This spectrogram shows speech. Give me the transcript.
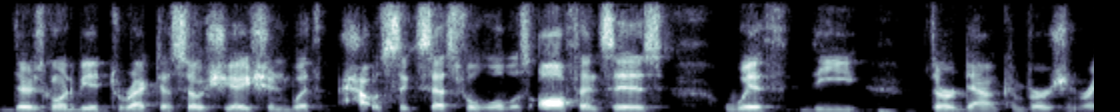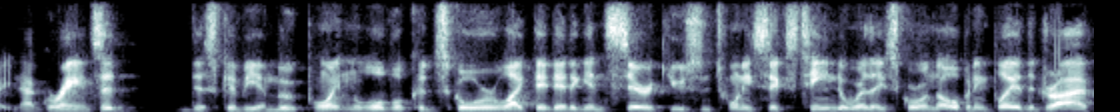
there's going to be a direct association with how successful Louisville's offense is with the third down conversion rate. Now, granted, this could be a moot point, and Louisville could score like they did against Syracuse in 2016, to where they score on the opening play of the drive.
